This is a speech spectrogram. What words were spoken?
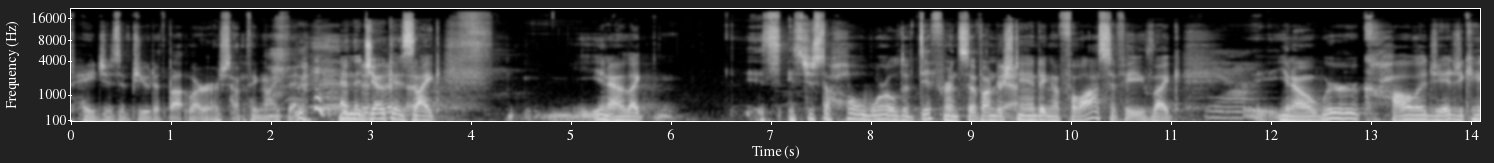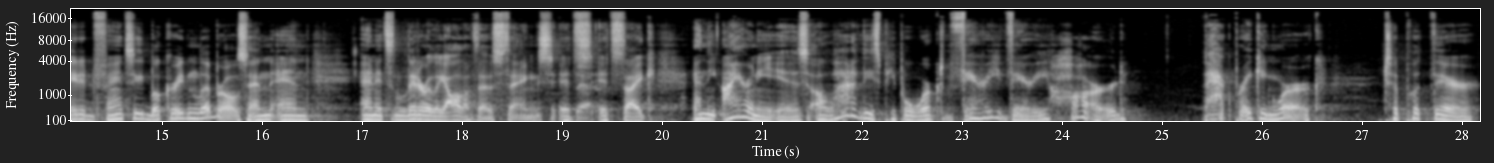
pages of Judith Butler or something like that. and the joke is like, you know, like it's it's just a whole world of difference of understanding of philosophy. Like, Yeah. you know, we're college educated, fancy book reading liberals, and and and it's literally all of those things. It's it's like, and the irony is, a lot of these people worked very very hard, backbreaking work, to put their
